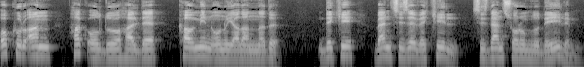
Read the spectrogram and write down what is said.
O Kur'an hak olduğu halde kavmin onu yalanladı. De ki ben size vekil, sizden sorumlu değilim.''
